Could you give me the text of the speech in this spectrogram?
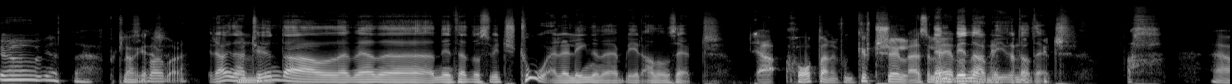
ja, vet det. Beklager. bare bare. Ragnar Mm. Tundal mener Nintendo Switch 2 eller lignende blir annonsert. Ja, håper jeg nå for guds skyld. Jeg er så lei Den begynner å bli utdatert. Ah, ja.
